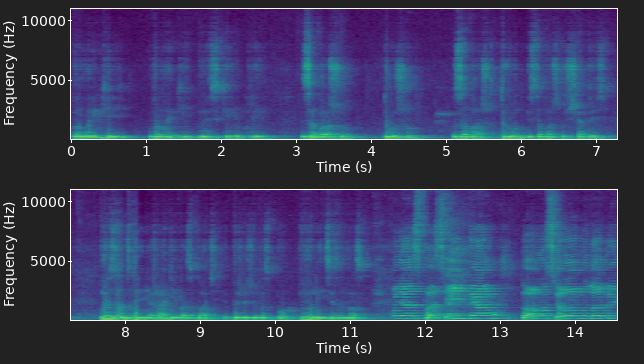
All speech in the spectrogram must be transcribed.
великий, великий низький уклін за вашу душу, за ваш труд і за вашу щедрість. Ми завжди раді вас бачити. Бережи вас Бог і моліться за нас. Моє спасіння, та в усьому добрі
